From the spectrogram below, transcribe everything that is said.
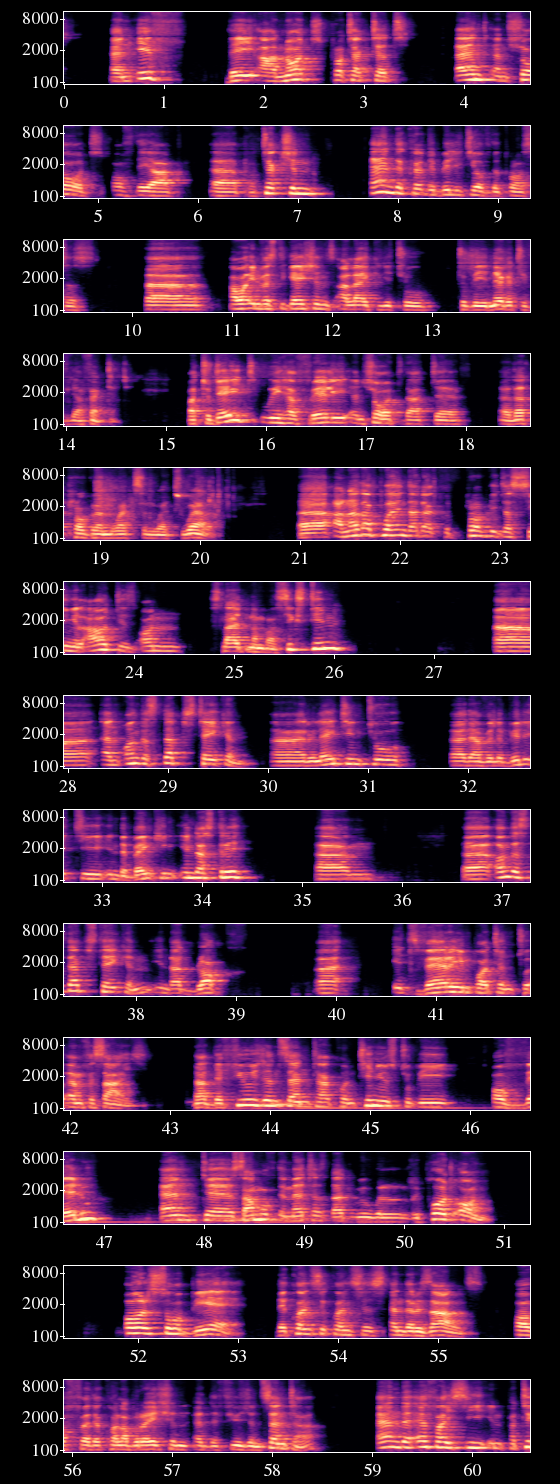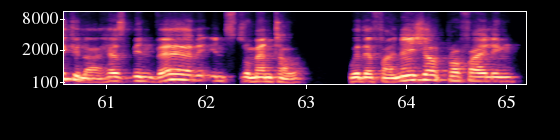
And if they are not protected and ensured of their uh, protection and the credibility of the process, uh, our investigations are likely to, to be negatively affected. But to date, we have really ensured that uh, uh that program works and works well. Uh, another point that I could probably just single out is on slide number 16. Uh, and on the steps taken relating to uh, the availability in the banking industry. Um, uh, on the steps taken in that block, uh, it's very important to emphasize that the Fusion Center continues to be of value and uh, some of the matters that we will report on also bear the consequences and the results of uh, the collaboration at the Fusion Center. And the FIC in particular has been very instrumental with the financial profiling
